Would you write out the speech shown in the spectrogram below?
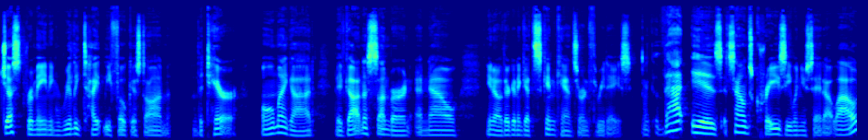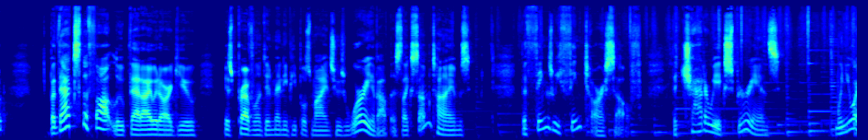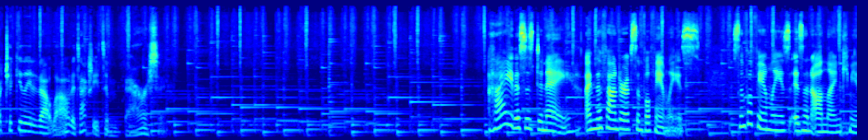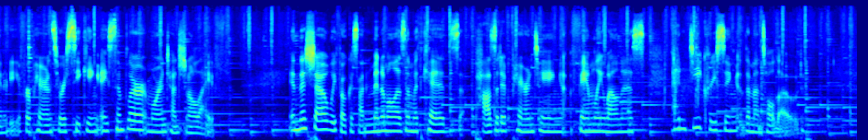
just remaining really tightly focused on the terror. Oh my God, they've gotten a sunburn and now, you know, they're going to get skin cancer in three days. Like that is, it sounds crazy when you say it out loud, but that's the thought loop that I would argue is prevalent in many people's minds who's worrying about this. Like sometimes the things we think to ourselves, the chatter we experience, when you articulate it out loud, it's actually it's embarrassing. Hi, this is Denaye. I'm the founder of Simple Families. Simple Families is an online community for parents who are seeking a simpler, more intentional life. In this show, we focus on minimalism with kids, positive parenting, family wellness, and decreasing the mental load.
